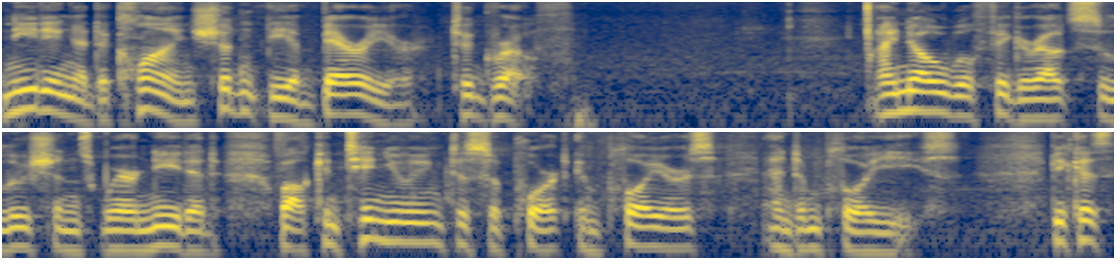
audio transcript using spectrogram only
needing a decline shouldn't be a barrier to growth. I know we'll figure out solutions where needed while continuing to support employers and employees, because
